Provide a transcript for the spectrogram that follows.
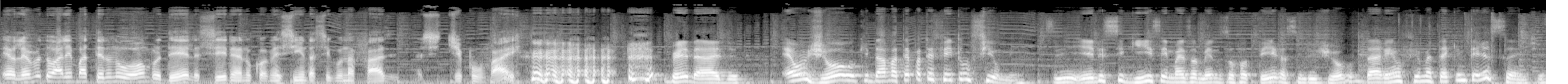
Eu lembro do Alien batendo no ombro dele, assim, né? No comecinho da segunda fase. Tipo, vai. Verdade. É um jogo que dava até pra ter feito um filme. Se eles seguissem mais ou menos o roteiro assim do jogo, daria um filme até que interessante.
